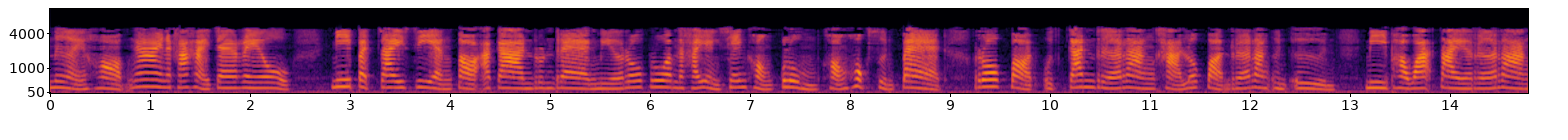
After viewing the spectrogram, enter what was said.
เหนื่อยหอบง่ายนะคะ หายใจเร็ว มีปัจจัยเสี่ยงต่ออาการรุนแรง มีโรคร่วมนะคะ อย่างเช่นของกลุ่มของ 608 โรคปอดอุดกั้นเรื้อรังค่ะ โรคปอดเรื้อรังอื่น ๆ มีภาวะไตเรื้อรัง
